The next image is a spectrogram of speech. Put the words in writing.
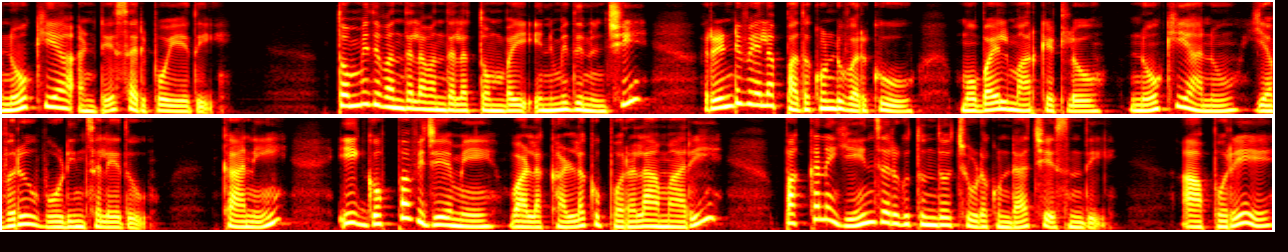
నోకియా అంటే సరిపోయేది. తొమ్మిది వందల వందల తొంభై ఎనిమిది నుంచి రెండు వేల పదకొండు వరకు మొబైల్ మార్కెట్లో నోకియాను ఎవరూ ఓడించలేదు. కాని ఈ గొప్ప విజయమే వాళ్ళ కళ్ళకు పొరలా మారి పక్కన ఏం జరుగుతుందో చూడకుండా చేసింది. ఆ పొరే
